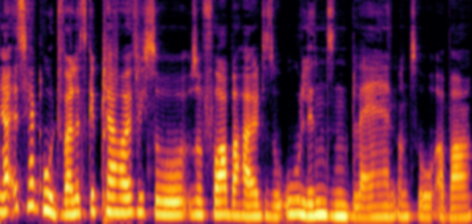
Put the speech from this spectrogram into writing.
Ja, ist ja gut, weil es gibt ja häufig so, so Vorbehalte, so, uh, Linsen, blähen und so, aber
